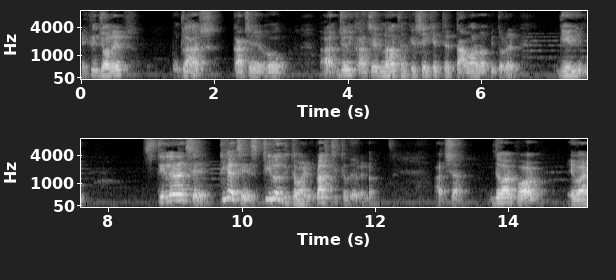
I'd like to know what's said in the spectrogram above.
একটি জলের গ্লাস, কাঁচের হোক যদি কাঁচের না থাকে, সেই ক্ষেত্রে তামার বা পিতলের দিয়ে দিন। স্টিলের আছে, ঠিক আছে, স্টিলও দিতে পারেন, প্লাস্টিকটা দেবেন না। আচ্ছা দেওয়ার পর এবার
